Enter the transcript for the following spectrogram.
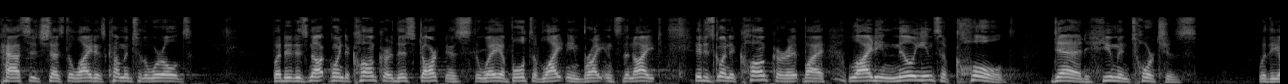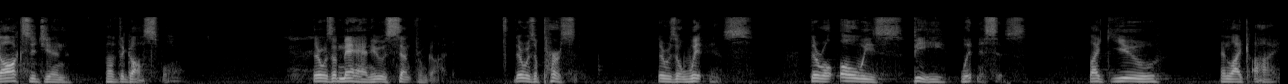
passage, says the light has come into the world, but it is not going to conquer this darkness the way a bolt of lightning brightens the night. It is going to conquer it by lighting millions of cold, dead human torches with the oxygen of the gospel. There was a man who was sent from God. There was a person. There was a witness. There will always be witnesses like you and like I.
